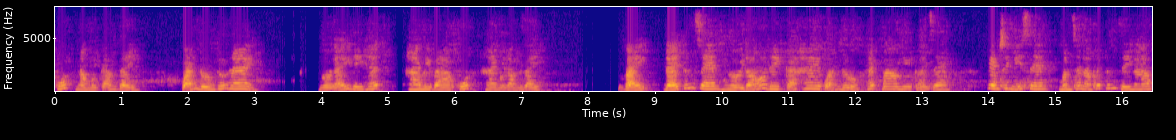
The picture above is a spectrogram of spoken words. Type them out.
phút 58 giây. Quãng đường thứ hai, người ấy đi hết 23 phút 25 giây. Vậy, để tính xem người đó đi cả hai quãng đường hết bao nhiêu thời gian, các em suy nghĩ xem mình sẽ làm phép tính gì nào?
